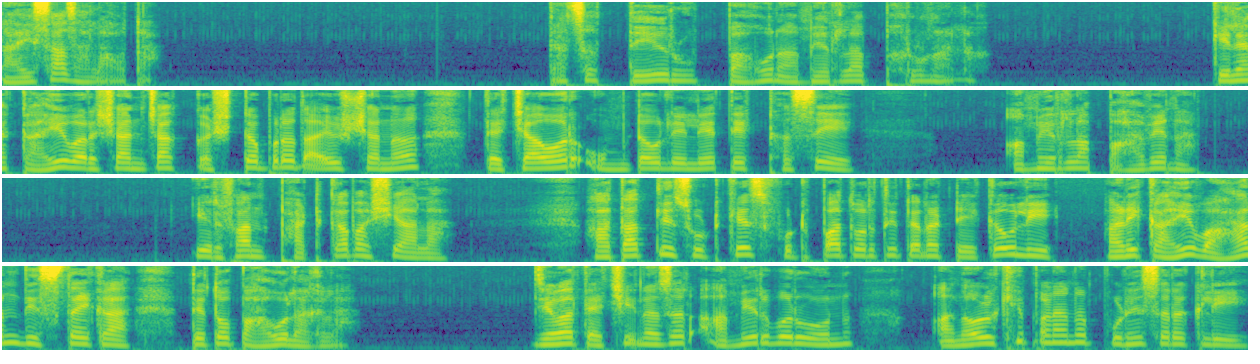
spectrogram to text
नाहीसा झाला होता. त्याचं ते रूप पाहून आमिरला भरून आलं. गेल्या काही वर्षांच्या कष्टप्रद आयुष्यानं त्याच्यावर उमटवलेले ते ठसे आमिरला पाहावेनात. इरफान फाटकापाशी आला. हातातली सुटकेस फुटपाथवरती त्यानं टेकवली आणि काही वाहन दिसतंय का ते तो पाहू लागला. जेव्हा त्याची नजर आमिरवरून अनोळखीपणानं पुढे सरकली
